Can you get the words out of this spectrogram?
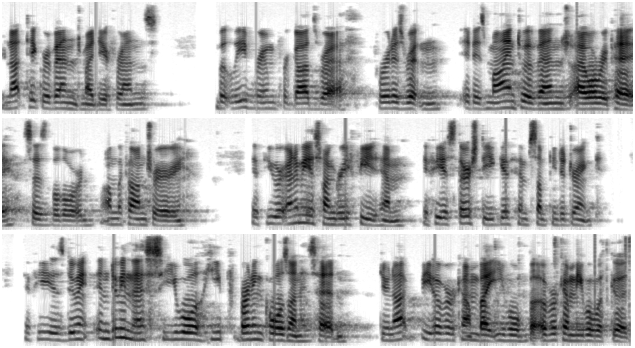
Do not take revenge, my dear friends, but leave room for God's wrath. For it is written, It is mine to avenge, I will repay, says the Lord. On the contrary, if your enemy is hungry, feed him. If he is thirsty, give him something to drink. If he is doing in doing this, you will heap burning coals on his head. Do not be overcome by evil, but overcome evil with good.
